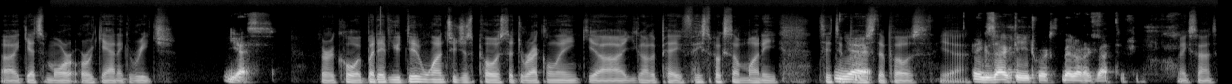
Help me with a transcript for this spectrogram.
uh, gets more organic reach. Yes. Very cool. But if you did want to just post a direct link, yeah, you got to pay Facebook some money to, to yeah. boost the post. Yeah. Exactly. It works better like that. if you... Makes sense.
